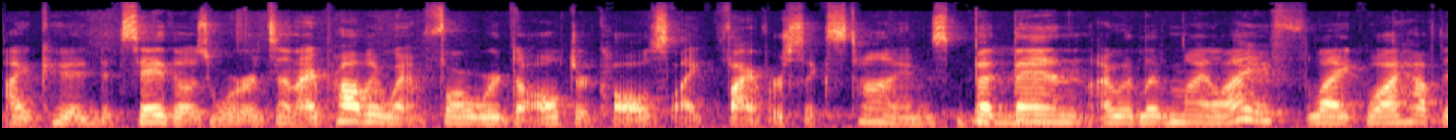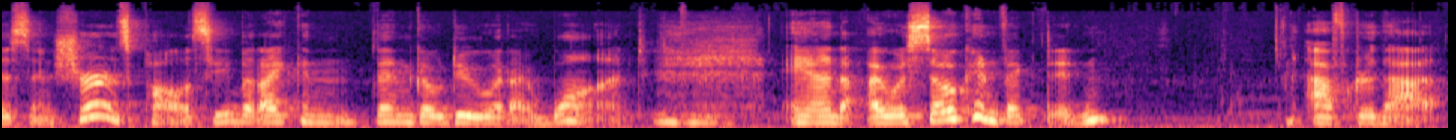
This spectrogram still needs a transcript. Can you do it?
I could say those words. And I probably went forward to altar calls like five or six times. But hmm. then I would live my life like, well, I have this insurance policy, but I can then go do what I want. Mm-hmm. And I was so convicted after that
